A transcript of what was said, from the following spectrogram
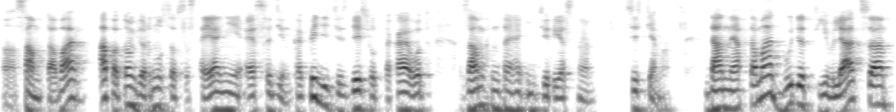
а, сам товар, а потом вернуться в состояние S1. Как видите, здесь вот такая вот замкнутая интересная система. Данный автомат будет являться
